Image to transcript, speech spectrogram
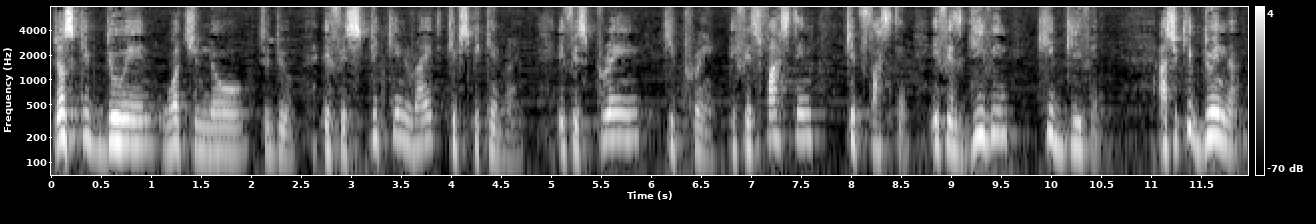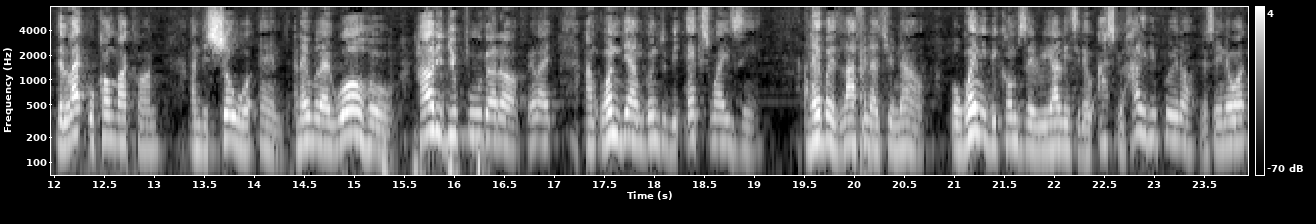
Just keep doing what you know to do. If he's speaking right, keep speaking right. If he's praying, keep praying. If he's fasting, keep fasting. If he's giving, keep giving. As you keep doing that, the light will come back on and the show will end. And they'll be like, whoa, how did you pull that off? You're like, one day I'm going to be XYZ. And everybody's laughing at you now. But when it becomes a reality, they'll ask you, how did you pull it off? You say, you know what?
